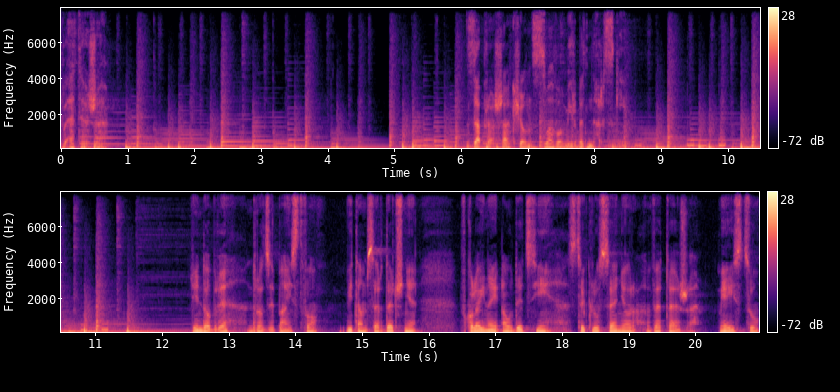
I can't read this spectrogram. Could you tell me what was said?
w eterze. Zaprasza ksiądz Sławomir Bednarski. Dzień dobry, drodzy Państwo. Witam serdecznie w kolejnej audycji z cyklu Senior w Eterze. Miejscu,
